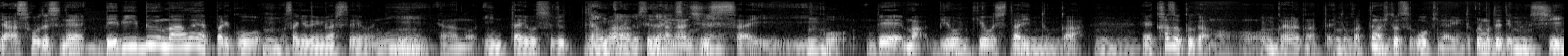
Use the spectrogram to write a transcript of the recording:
いやそうですね、ベビーブーマーがやっぱりこう、うん、先ほど見ましたように、うん、あの引退をすするっていうのは、70歳以降で、うん、まあ、病気をしたりとか、うん、え家族がもう具合悪くなったりとかっていうのは一つ大きな要因で、これも出てくるし、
